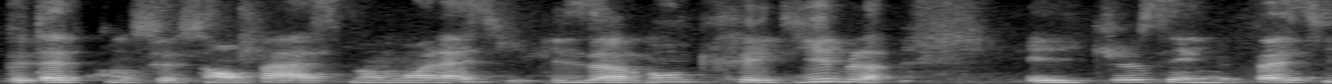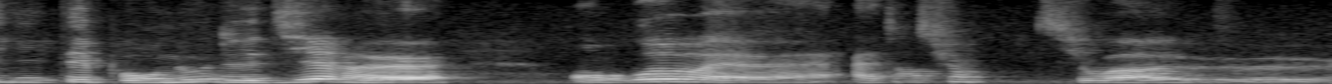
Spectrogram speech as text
Peut-être qu'on ne se sent pas à ce moment-là suffisamment crédible et que c'est une facilité pour nous de dire, euh, en gros, euh, attention, tu vois, euh,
